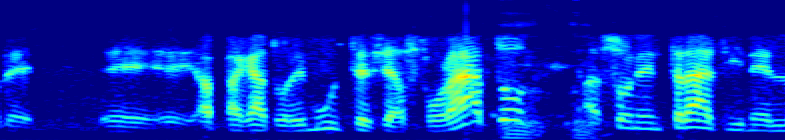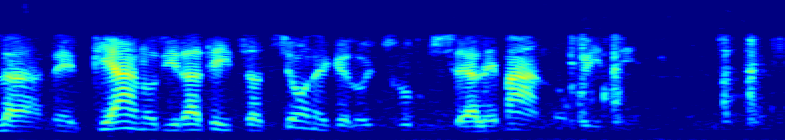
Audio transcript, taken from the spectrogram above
le, eh, ha pagato le multe se ha sforato, sono entrati nel, nel, piano di rateizzazione che lo introdusse Alemanno, quindi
